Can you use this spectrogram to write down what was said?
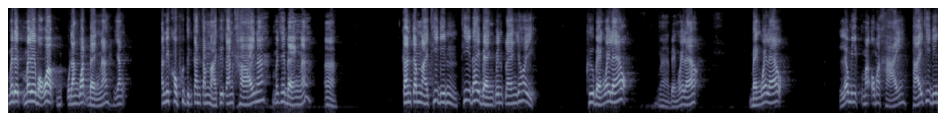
ไม่ได้ไม่ได้บอกว่ารังวัดแบ่งนะยังอันนี้เขาพูดถึงการจำหน่ายคือการขายนะ ไม่ใช่แบ่งนะอ่าการจำหน่ายที่ดินที่ได้แบ่งเป็นแปลงย่อย คือแบ่งไว้แล้วแบ่งไว้แล้ว แบ่งไว้แล้ว แล้วมีมาเอามาขาย ขายที่ดิน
